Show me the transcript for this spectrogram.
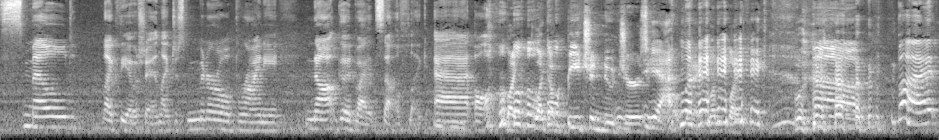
smelled like the ocean, like just mineral briny, not good by itself, like at all. Like like a beach in New Jersey. Yeah. Okay, like- um, but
